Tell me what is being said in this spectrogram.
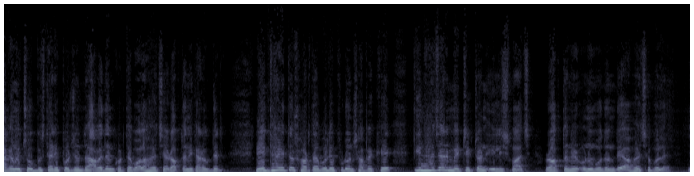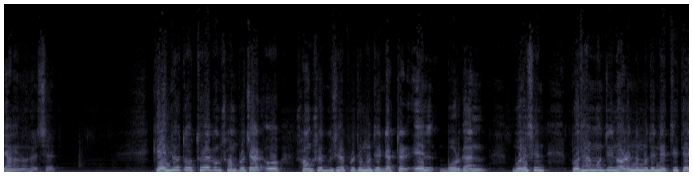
আগামী চব্বিশ তারিখ পর্যন্ত আবেদন করতে বলা হয়েছে রপ্তানিকারকদের। নির্ধারিত শর্তাবলী পূরণ সাপেক্ষে তিন হাজার মেট্রিক টন ইলিশ মাছ রপ্তানির অনুমোদন দেওয়া হয়েছে বলে জানানো হয়েছে। কেন্দ্রীয় তথ্য এবং সম্প্রচার ও সংসদ বিষয়ক প্রতিমন্ত্রী ডক্টর এল বোরগান বলেছেন, প্রধানমন্ত্রী নরেন্দ্র মোদীর নেতৃত্বে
